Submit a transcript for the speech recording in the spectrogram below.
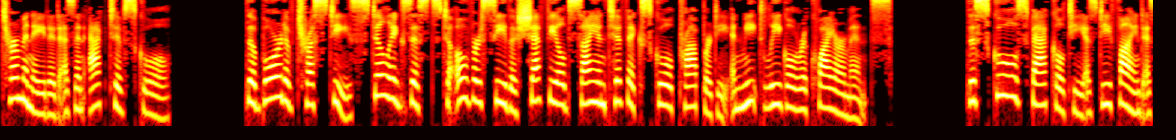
terminated as an active school. The Board of Trustees still exists to oversee the Sheffield Scientific School property and meet legal requirements. The school's faculty is defined as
